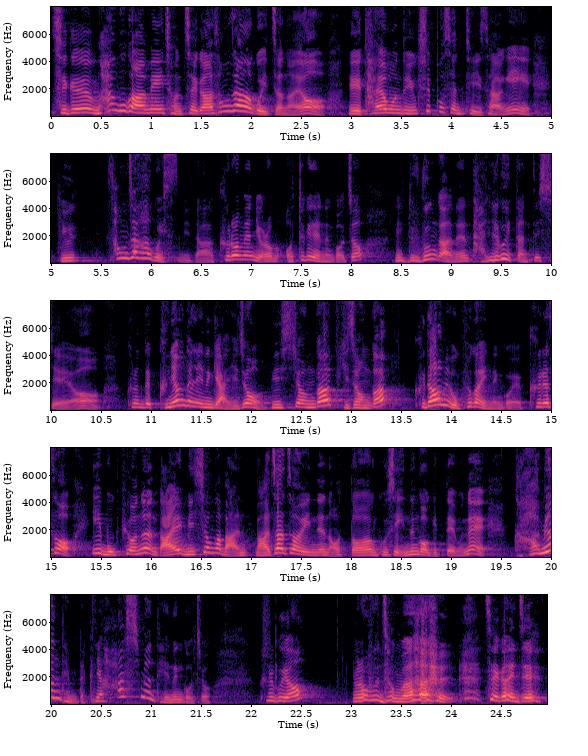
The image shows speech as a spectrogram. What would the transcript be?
지금 한국 아메이 전체가 성장하고 있잖아요. 이 다이아몬드 60% 이상이 유- 성장하고 있습니다. 그러면 여러분 어떻게 되는 거죠? 이 누군가는 달리고 있다는 뜻이에요. 그런데 그냥 달리는 게 아니죠. 미션과 비전과 그 다음에 목표가 있는 거예요. 그래서 이 목표는 나의 미션과 마- 맞아져 있는 어떤 곳에 있는 거기 때문에 가면 됩니다. 그냥 하시면 되는 거죠. 그리고요. 여러분 정말 제가 이제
